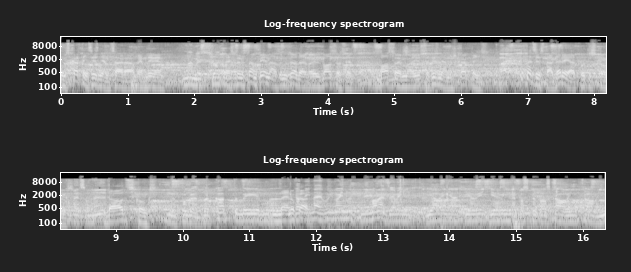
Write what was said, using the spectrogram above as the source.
Jums kartiņas izņemts ārā abiem diviem. Nē, mēs sakām, Es pirms tam pienācu un jautāju, vai jūs balsosiet. Balsojumā jūs esat izņēmuši kartiņas. Kāpēc jūs tā darījāt, Putis kungs? Kāpēc un ne? Daudz kungs. nu, pagaid, bet kad tu biji? Nē, nu kā? Bija, nē, viņi, viņi, nu redz, ja viņi, ja viņi, ja viņi, ja viņi nepaskatās, kā viņi, kā viņi.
